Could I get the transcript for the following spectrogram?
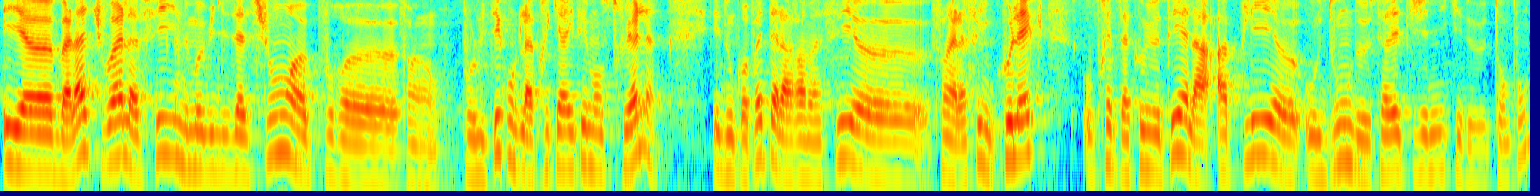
Ouais. Et bah là, tu vois, elle a fait une mobilisation pour, enfin, pour lutter contre la précarité menstruelle. Et donc, en fait, elle a ramassé, euh, enfin, elle a fait une collecte auprès de sa communauté. Elle a appelé euh, au don de serviettes hygiéniques et de tampons.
